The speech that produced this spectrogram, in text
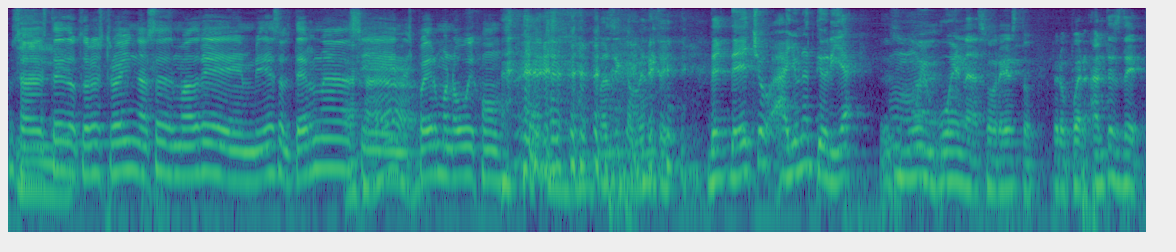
O sea, Y- este Doctor Strange hace desmadre en vidas alternas y en Spider-Man No Way Home. Básicamente. De, de hecho, hay una teoría Es muy una- buena sobre esto. Pero bueno, antes de.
